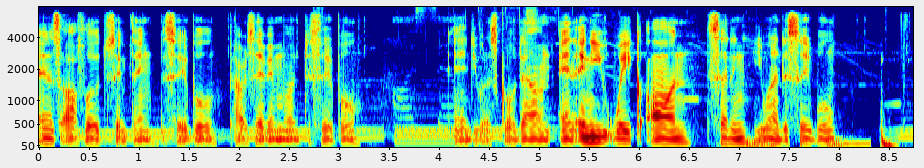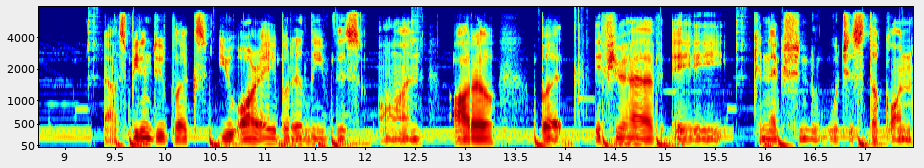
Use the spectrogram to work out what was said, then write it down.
And it's offload same thing disable power saving mode disable. And you want to scroll down. And any wake on setting you want to disable. Now speed and duplex you are able to leave this on auto but if you have a connection which is stuck on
